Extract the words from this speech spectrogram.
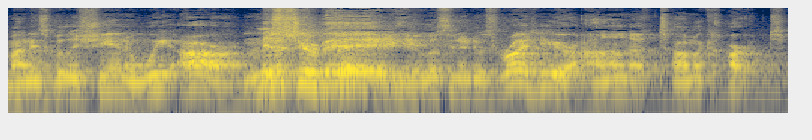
My name is Billy Sheehan, and we are Mr. Big. You're listening to us right here on Atomic Heart.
